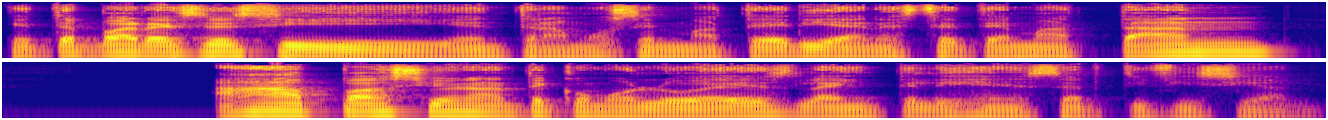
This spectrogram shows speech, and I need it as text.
¿Qué te parece si entramos en materia en este tema tan apasionante como lo es la inteligencia artificial?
